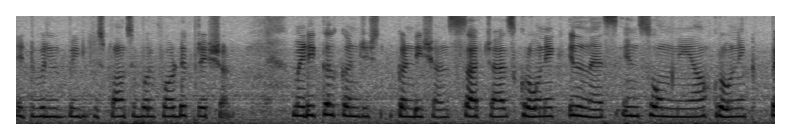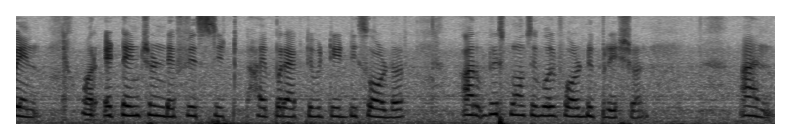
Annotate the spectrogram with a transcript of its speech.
it will be responsible for depression. Medical condi- conditions such as chronic illness insomnia chronic pain or attention deficit hyperactivity disorder are responsible for depression. And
